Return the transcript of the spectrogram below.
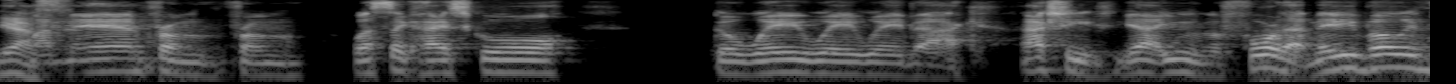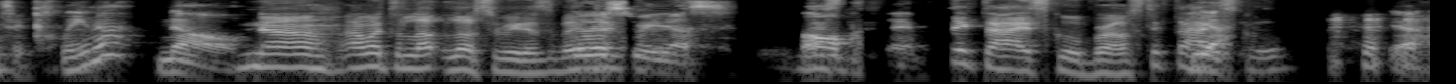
Yes. My man from from Westlake High School. Go way, way, way back. Actually, yeah, even before that. Maybe Bo into Cleana? No. No, I went to Lo- Los Cerritos, but Go just straight us. All the same. stick to high school, bro. Stick to high school. Yeah.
